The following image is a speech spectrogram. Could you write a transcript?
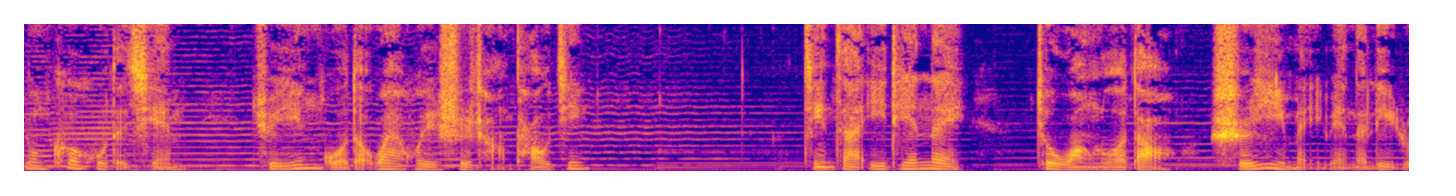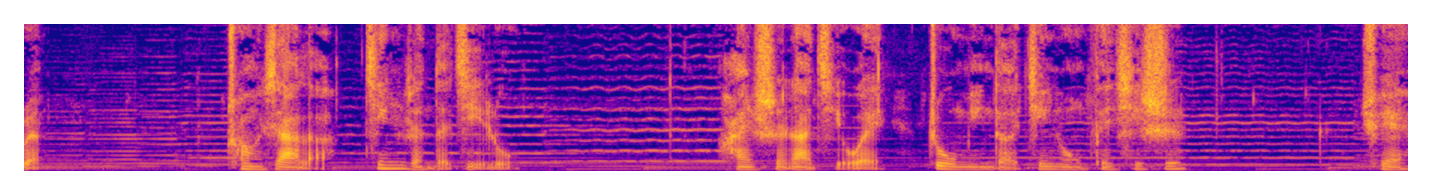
用客户的钱去英国的外汇市场淘金，仅在一天内就网罗到十亿美元的利润。创下了惊人的记录，还是那几位著名的金融分析师，却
